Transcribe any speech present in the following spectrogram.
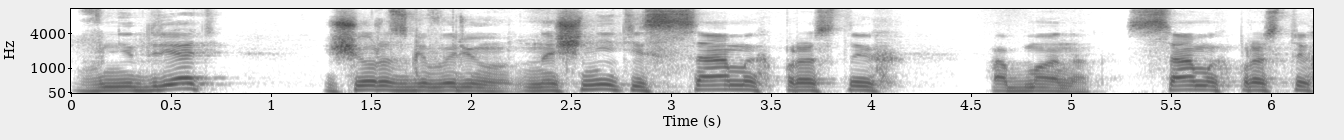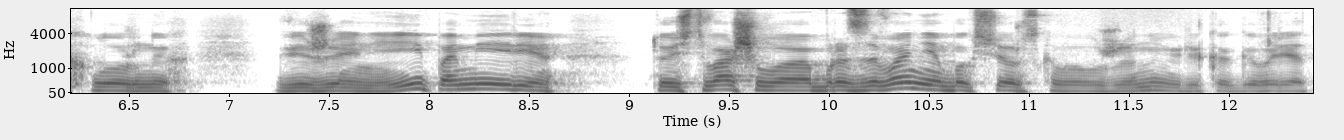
внедрять, еще раз говорю, начните с самых простых обманок, самых простых ложных движений. И по мере, то есть вашего образования боксерского уже, ну или как говорят,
